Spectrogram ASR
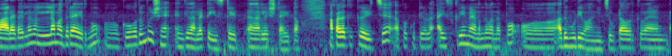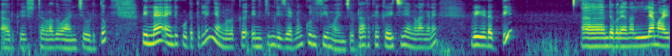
പാലടയിൽ നല്ല മധുരമായിരുന്നു ഗോതമ്പ് പക്ഷേ എനിക്ക് നല്ല ടേസ്റ്റ് നല്ല ഇഷ്ടമായി കേട്ടോ അപ്പോൾ അതൊക്കെ കഴിച്ച് അപ്പോൾ കുട്ടികൾ ഐസ്ക്രീം വേണമെന്ന് പറഞ്ഞപ്പോൾ അതും കൂടി വാങ്ങിച്ചു കേട്ടോ അവർക്ക് വേ അവർക്ക് ഇഷ്ടമുള്ളത് വാങ്ങിച്ചു കൊടുത്തു. പിന്നെ അതിന്റെ കൂട്ടത്തിൽ ഞങ്ങൾക്ക് എനിക്കും രുചിയായിട്ടും കുൽഫിയും വാങ്ങിച്ചു കേട്ടോ അതൊക്കെ കഴിച്ച് ഞങ്ങളങ്ങനെ വീടെത്തി. എന്താ പറയുക നല്ല മഴ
